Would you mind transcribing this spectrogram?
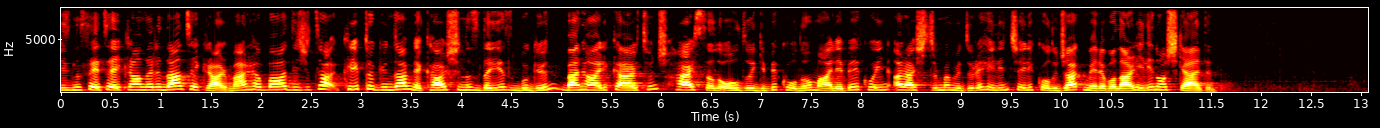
Business ET ekranlarından tekrar merhaba. Dijital kripto gündemle karşınızdayız bugün. Ben Harika Ertunç. Her salı olduğu gibi konuğum ALB Coin Araştırma Müdürü Helin Çelik olacak. Merhabalar Helin, hoş geldin.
